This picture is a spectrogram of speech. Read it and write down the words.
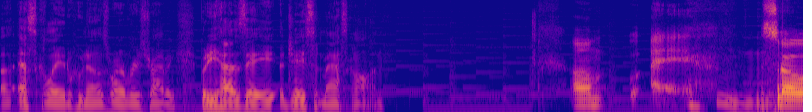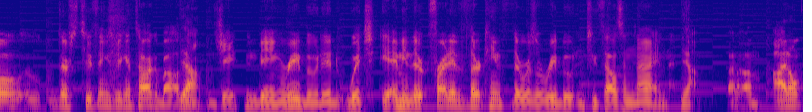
uh, Escalade. Who knows? Whatever he's driving, but he has a, a Jason mask on. um, I- so there's two things we can talk about. Yeah. Jason being rebooted, which I mean, there, Friday the Thirteenth, there was a reboot in 2009. Yeah. Um, I don't,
